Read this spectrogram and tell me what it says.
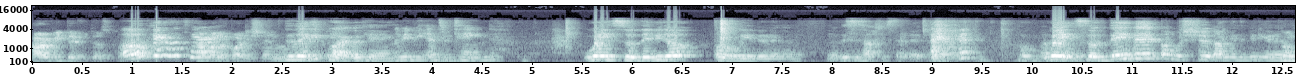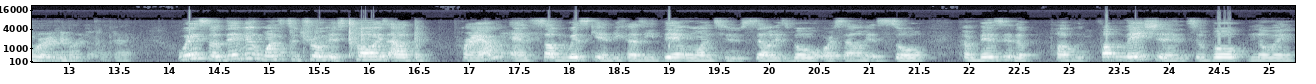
I'll read Davido's part. Okay, let's hear I it. want to body shame. The lady part, okay. Let me be entertained. Wait, so Davido. Oh wait, no, no, no, no. This is how she said it. oh my Wait, so David. Oh shit, I'm in the video now. Don't worry, keep reading. Okay. Wait, so David wants to throw his toys out the pram and sub whiskey because he didn't want to sell his vote or sell his soul, convincing the pub- population to vote knowing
